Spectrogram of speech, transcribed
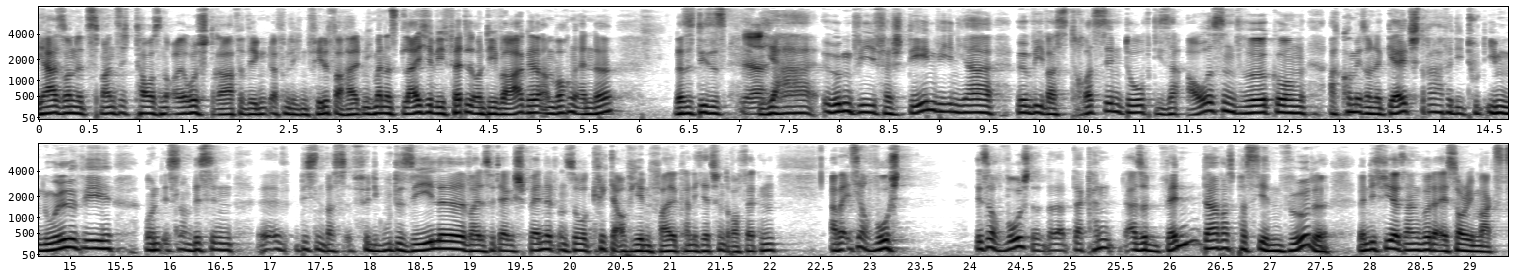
ja, so eine 20.000 Euro Strafe wegen öffentlichen Fehlverhalten. Ich meine, das gleiche wie Vettel und die Waage am Wochenende. Das ist dieses, ja. ja. irgendwie verstehen wir ihn ja, irgendwie was trotzdem doof, diese Außenwirkung. Ach komm, hier so eine Geldstrafe, die tut ihm null weh und ist noch ein bisschen, äh, bisschen was für die gute Seele, weil das wird ja gespendet und so. Kriegt er auf jeden Fall, kann ich jetzt schon drauf wetten. Aber ist ja auch wurscht. Ist auch wurscht, da, da kann, also wenn da was passieren würde, wenn die FIA sagen würde, ey, sorry, Max,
